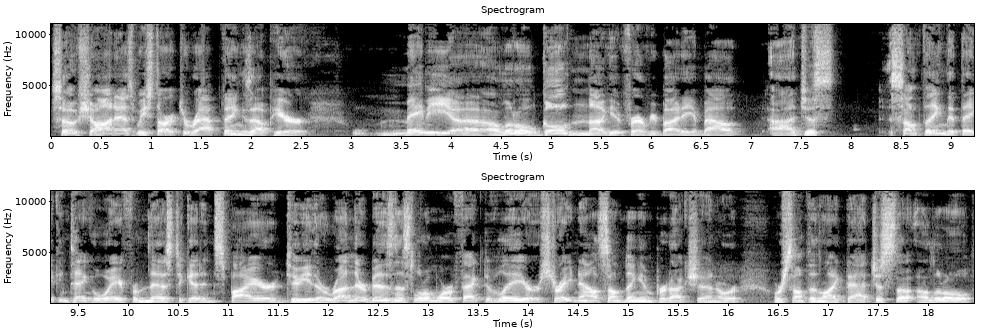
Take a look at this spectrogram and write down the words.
So, Shawn, as we start to wrap things up here, maybe a, a little golden nugget for everybody about uh, just something that they can take away from this to get inspired to either run their business a little more effectively or straighten out something in production or or something like that. Just a, a little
